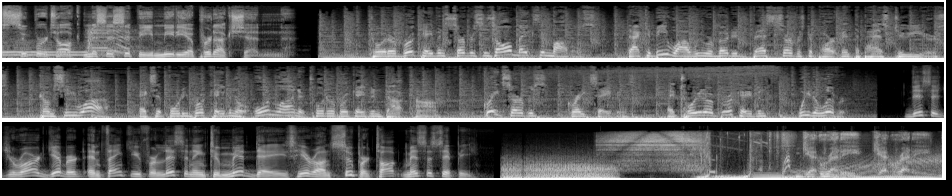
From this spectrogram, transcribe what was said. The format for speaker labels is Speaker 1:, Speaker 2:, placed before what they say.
Speaker 1: A SuperTalk Mississippi media production.
Speaker 2: Toyota Brookhaven services all makes and models. That could be why we were voted best service department the past two years. Come see why. Exit 40 Brookhaven or online at ToyotaBrookhaven.com. Great service, great savings. At Toyota Brookhaven, we deliver.
Speaker 3: This is Gerard Gibert, and thank you for listening to Middays here on Super Talk Mississippi.
Speaker 1: Get ready, get ready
